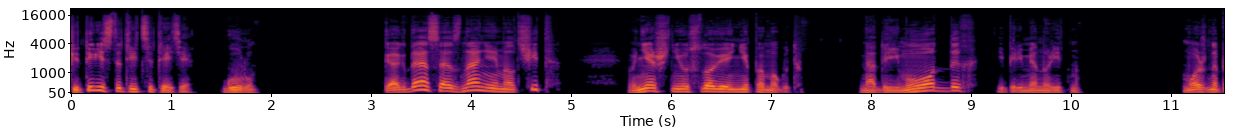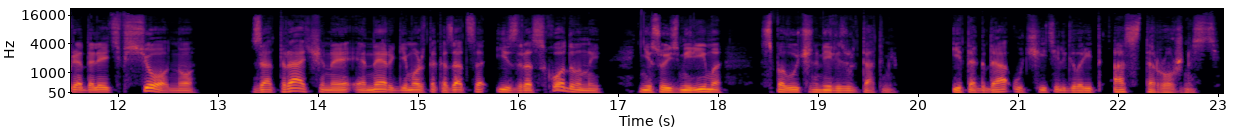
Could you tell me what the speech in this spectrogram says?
433. Гуру. Когда сознание молчит, внешние условия не помогут. Надо ему отдых и перемену ритма. Можно преодолеть все, но затраченная энергия может оказаться израсходованной, несоизмеримо с полученными результатами. И тогда учитель говорит осторожность.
